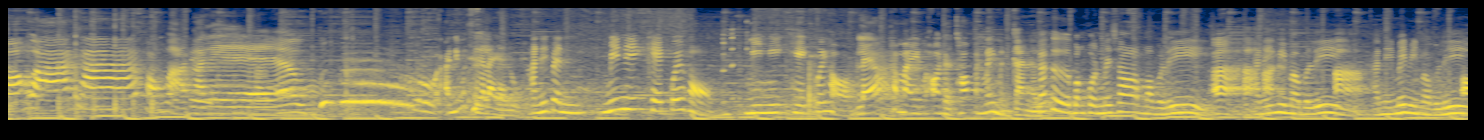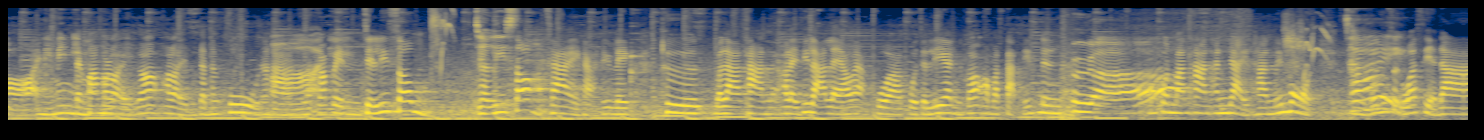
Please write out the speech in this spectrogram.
ของหวานค่ะของหวานมาแล้วกุ๊กกรูอันนี้มันคืออะไรอะลูก อันนี้เป็นมินิเค้กกล้วยหอม มินิเค้กกล้วยหอม แล้วทำไมออนเดอะท็อปมันไม่เหมือนกันอะก็ลูกคือบางคนไม่ชอบมาร์เบอรี่อ่าอ่าอันนี้มีมาร์เบอรี่อ่าอันนี้ไม่มีมาร์เบอรี่ อ๋อ อันนี้ไม่มี แต่ความอร่อยก็อร่อยเหมือนกันทั้งคู่นะคะอ๋อแล้วก็อันนี้เป็นเจลลี่ส้ม เจลลี่ส้ม ใช่ค่ะเล็กๆคือเวลาทานอะไรที่ร้านแล้วอะกลัวกลัวจะเลี่ยนก็เอามาตัดนิดนึงเอือบางคนมาทานอันใหญ่ทานไม่หมดใช่ หนูก็รู้สึกว่าเสียดา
